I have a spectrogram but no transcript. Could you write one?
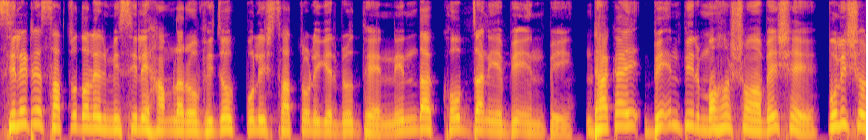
সিলেটে ছাত্রদলের মিছিলে হামলার অভিযোগ পুলিশ ছাত্রলীগের বিরুদ্ধে নিন্দা ক্ষোভ জানিয়ে বিএনপি। ঢাকায় বিএনপির মহাসমাবেশে পুলিশ ও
